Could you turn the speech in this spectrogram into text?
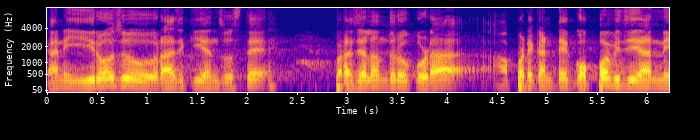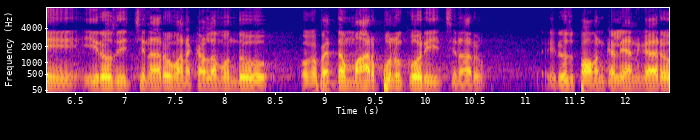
కానీ ఈరోజు రాజకీయం చూస్తే ప్రజలందరూ కూడా అప్పటికంటే గొప్ప విజయాన్ని ఈరోజు ఇచ్చినారు. మన కళ్ళ ముందు ఒక పెద్ద మార్పును కోరి ఇచ్చినారు. ఈరోజు పవన్ కళ్యాణ్ గారు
